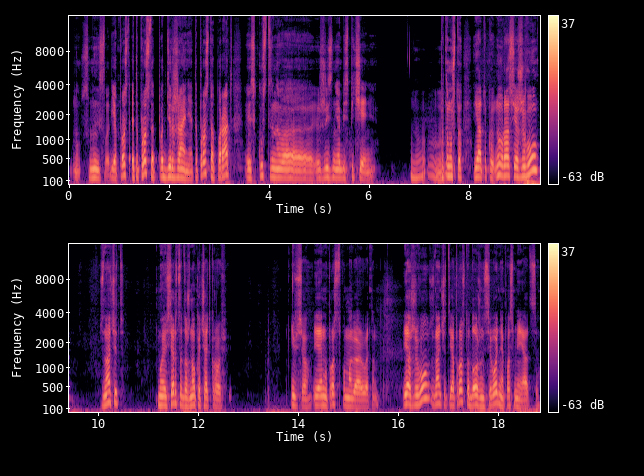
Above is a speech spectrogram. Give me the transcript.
ну, смысла. Я просто, это просто поддержание, это просто аппарат искусственного э, жизнеобеспечения. ну, Потому что я такой, ну раз я живу, значит мое сердце должно качать кровь. И все. Я ему просто помогаю в этом. Я живу, значит, я просто должен сегодня посмеяться.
